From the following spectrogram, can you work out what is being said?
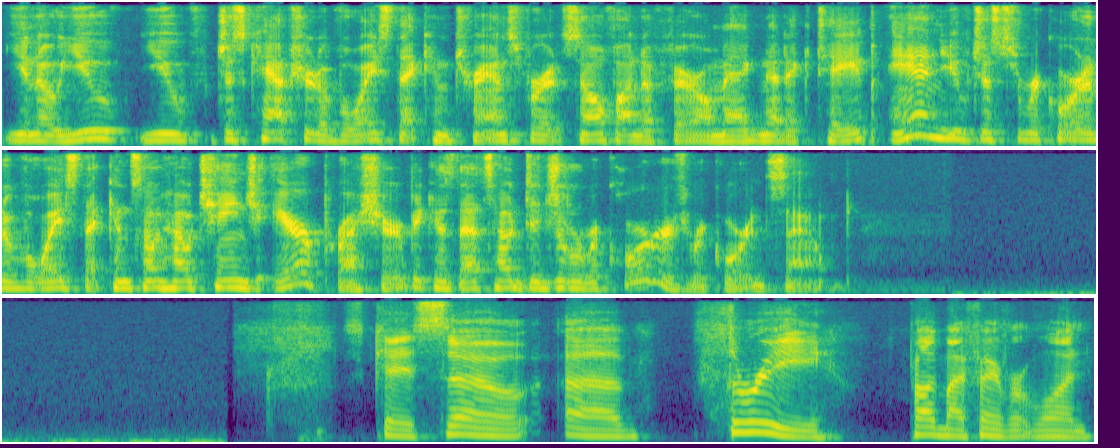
you know, you you've just captured a voice that can transfer itself onto ferromagnetic tape, and you've just recorded a voice that can somehow change air pressure because that's how digital recorders record sound. Okay, so uh, three, probably my favorite one.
